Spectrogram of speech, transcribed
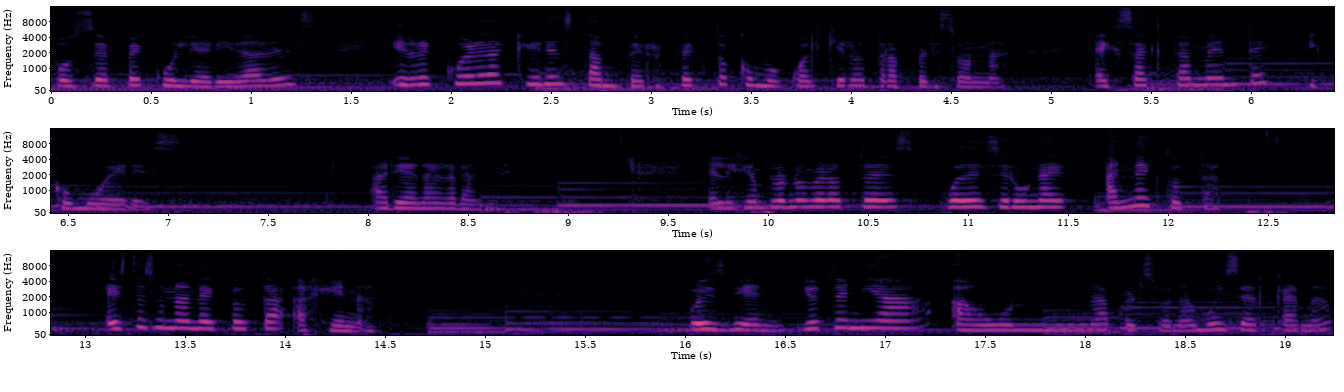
posee peculiaridades y recuerda que eres tan perfecto como cualquier otra persona, exactamente y como eres. Ariana Grande. El ejemplo número 3 puede ser una anécdota. Esta es una anécdota ajena. Pues bien, yo tenía a una persona muy cercana,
